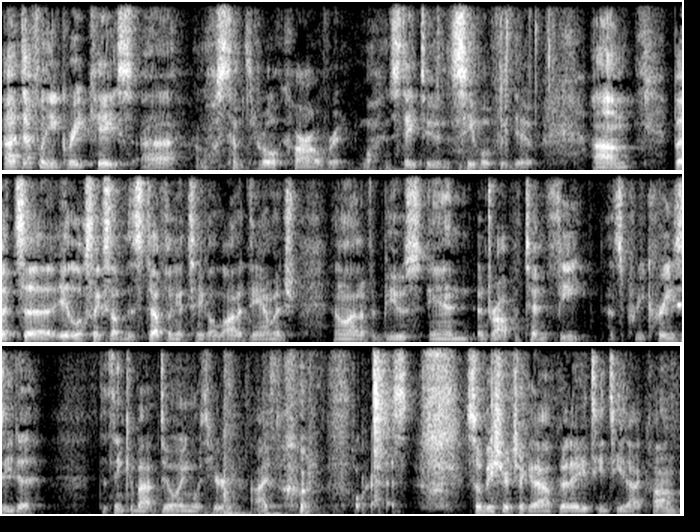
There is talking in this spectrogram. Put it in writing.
uh, definitely a great case. Uh, I'm almost tempted to roll a car over it. Stay tuned and see what we do. Um, but uh, it looks like something that's definitely going to take a lot of damage and a lot of abuse. And a drop of 10 feet, that's pretty crazy to to think about doing with your iPhone 4S. So be sure to check it out. Go to AT&T.com.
